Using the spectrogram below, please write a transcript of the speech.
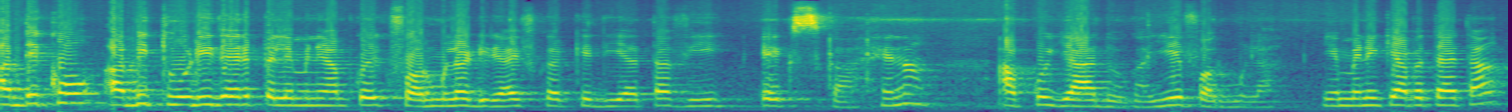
अब देखो, अभी थोड़ी देर पहले मैंने आपको एक फॉर्मूला डिराइव करके दिया था वी एक्स का, है ना? आपको याद होगा, ये फॉर्मूला ये मैंने क्या बताया था?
